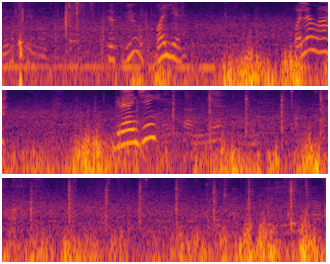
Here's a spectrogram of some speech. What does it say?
Nem sei, não. Você subiu? Olha. Olha lá. Grande, hein? Essa linha. Os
